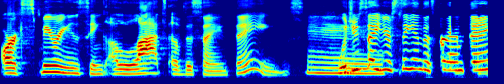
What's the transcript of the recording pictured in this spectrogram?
are experiencing a lot of the same things. Mm. Would you say mm. you're seeing the same thing?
